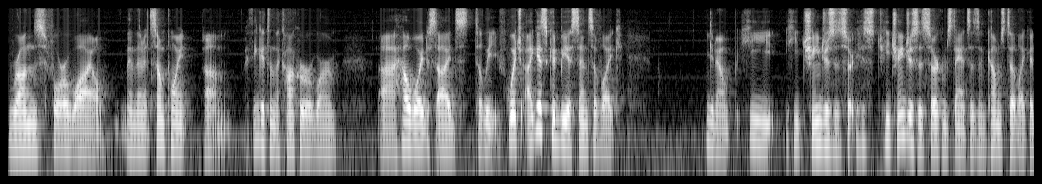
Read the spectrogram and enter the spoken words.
runs for a while, and then at some point, um, I think it's in the Conqueror Worm, uh, Hellboy decides to leave, which I guess could be a sense of like, you know, he he changes his, his he changes his circumstances and comes to like a,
